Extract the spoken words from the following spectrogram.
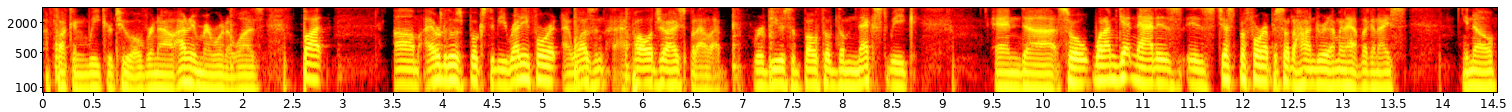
a fucking week or two over now. I don't even remember what it was, but um, I ordered those books to be ready for it. I wasn't. I apologize, but I'll have reviews of both of them next week. And uh, so what I'm getting at is is just before episode 100, I'm gonna have like a nice, you know,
